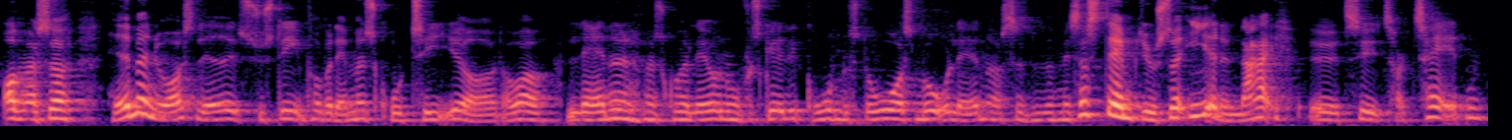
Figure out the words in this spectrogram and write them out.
og man så havde man jo også lavet et system for, hvordan man skulle rotere, og der var lande, man skulle have lavet nogle forskellige grupper med store og små lande osv. Men så stemte jo så irerne nej øh, til traktaten,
